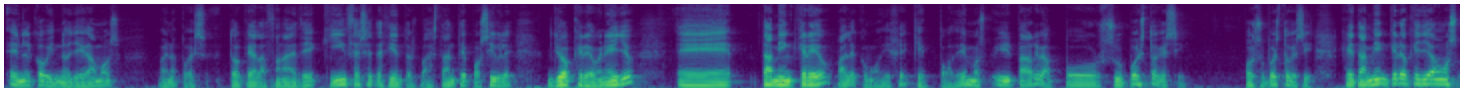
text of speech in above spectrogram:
en el COVID no llegamos, bueno, pues toque a la zona de 15.700, bastante posible, yo creo en ello. Eh, también creo, ¿vale? Como dije, que podemos ir para arriba, por supuesto que sí, por supuesto que sí. Que también creo que llevamos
